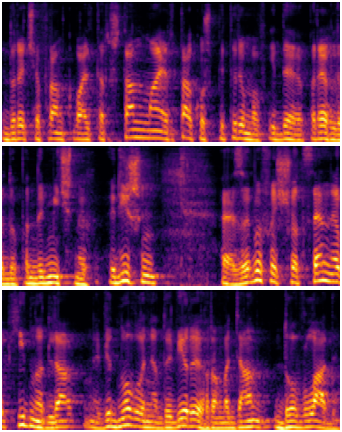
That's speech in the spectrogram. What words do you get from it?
до речі, Франк Вальтер Штанмаєр, також підтримав ідею перегляду пандемічних рішень, е, заявивши, що це необхідно для відновлення довіри громадян до влади.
